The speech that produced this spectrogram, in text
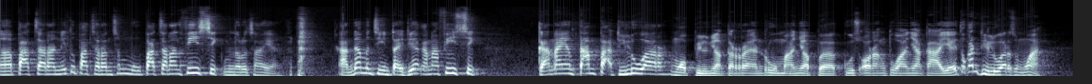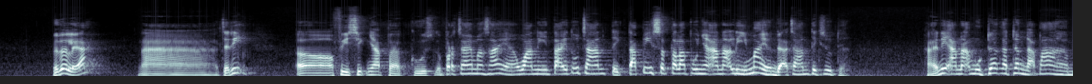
uh, pacaran itu pacaran semu, pacaran fisik menurut saya. Anda mencintai dia karena fisik. Karena yang tampak di luar, mobilnya keren, rumahnya bagus, orang tuanya kaya, itu kan di luar semua. Betul ya? Nah, jadi uh, fisiknya bagus. Percaya sama saya, wanita itu cantik, tapi setelah punya anak lima ya enggak cantik sudah. Nah, ini anak muda kadang nggak paham.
